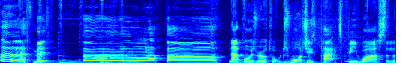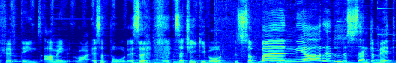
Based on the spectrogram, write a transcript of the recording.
left mid. Uh, now, boys, real talk. Just watch these packs be worse than the 15s. I mean, right, it's a board. It's a it's a cheeky board. The centre mid.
